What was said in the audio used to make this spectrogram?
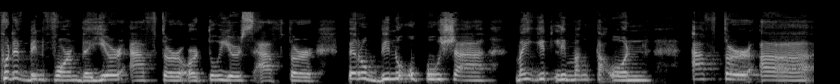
could have been formed the year after or two years after, pero binuo po siya mahigit limang taon after uh,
